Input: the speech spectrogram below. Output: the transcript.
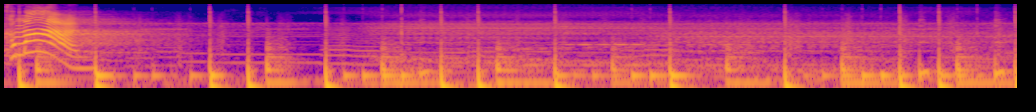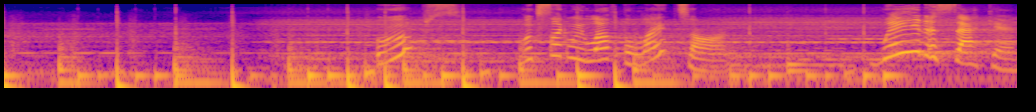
Come on. Looks like we left the lights on. Wait a second.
